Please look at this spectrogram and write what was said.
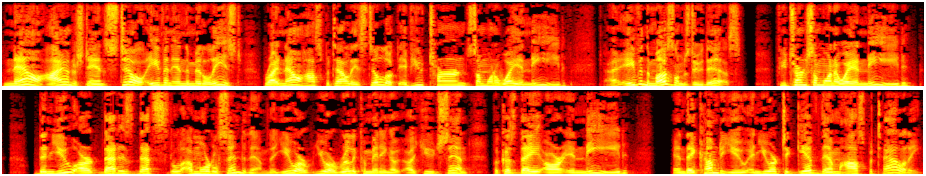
Now I understand still, even in the Middle East, right now hospitality is still looked, if you turn someone away in need, even the Muslims do this. If you turn someone away in need, then you are, that is, that's a mortal sin to them. That you are, you are really committing a, a huge sin because they are in need and they come to you and you are to give them hospitality.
